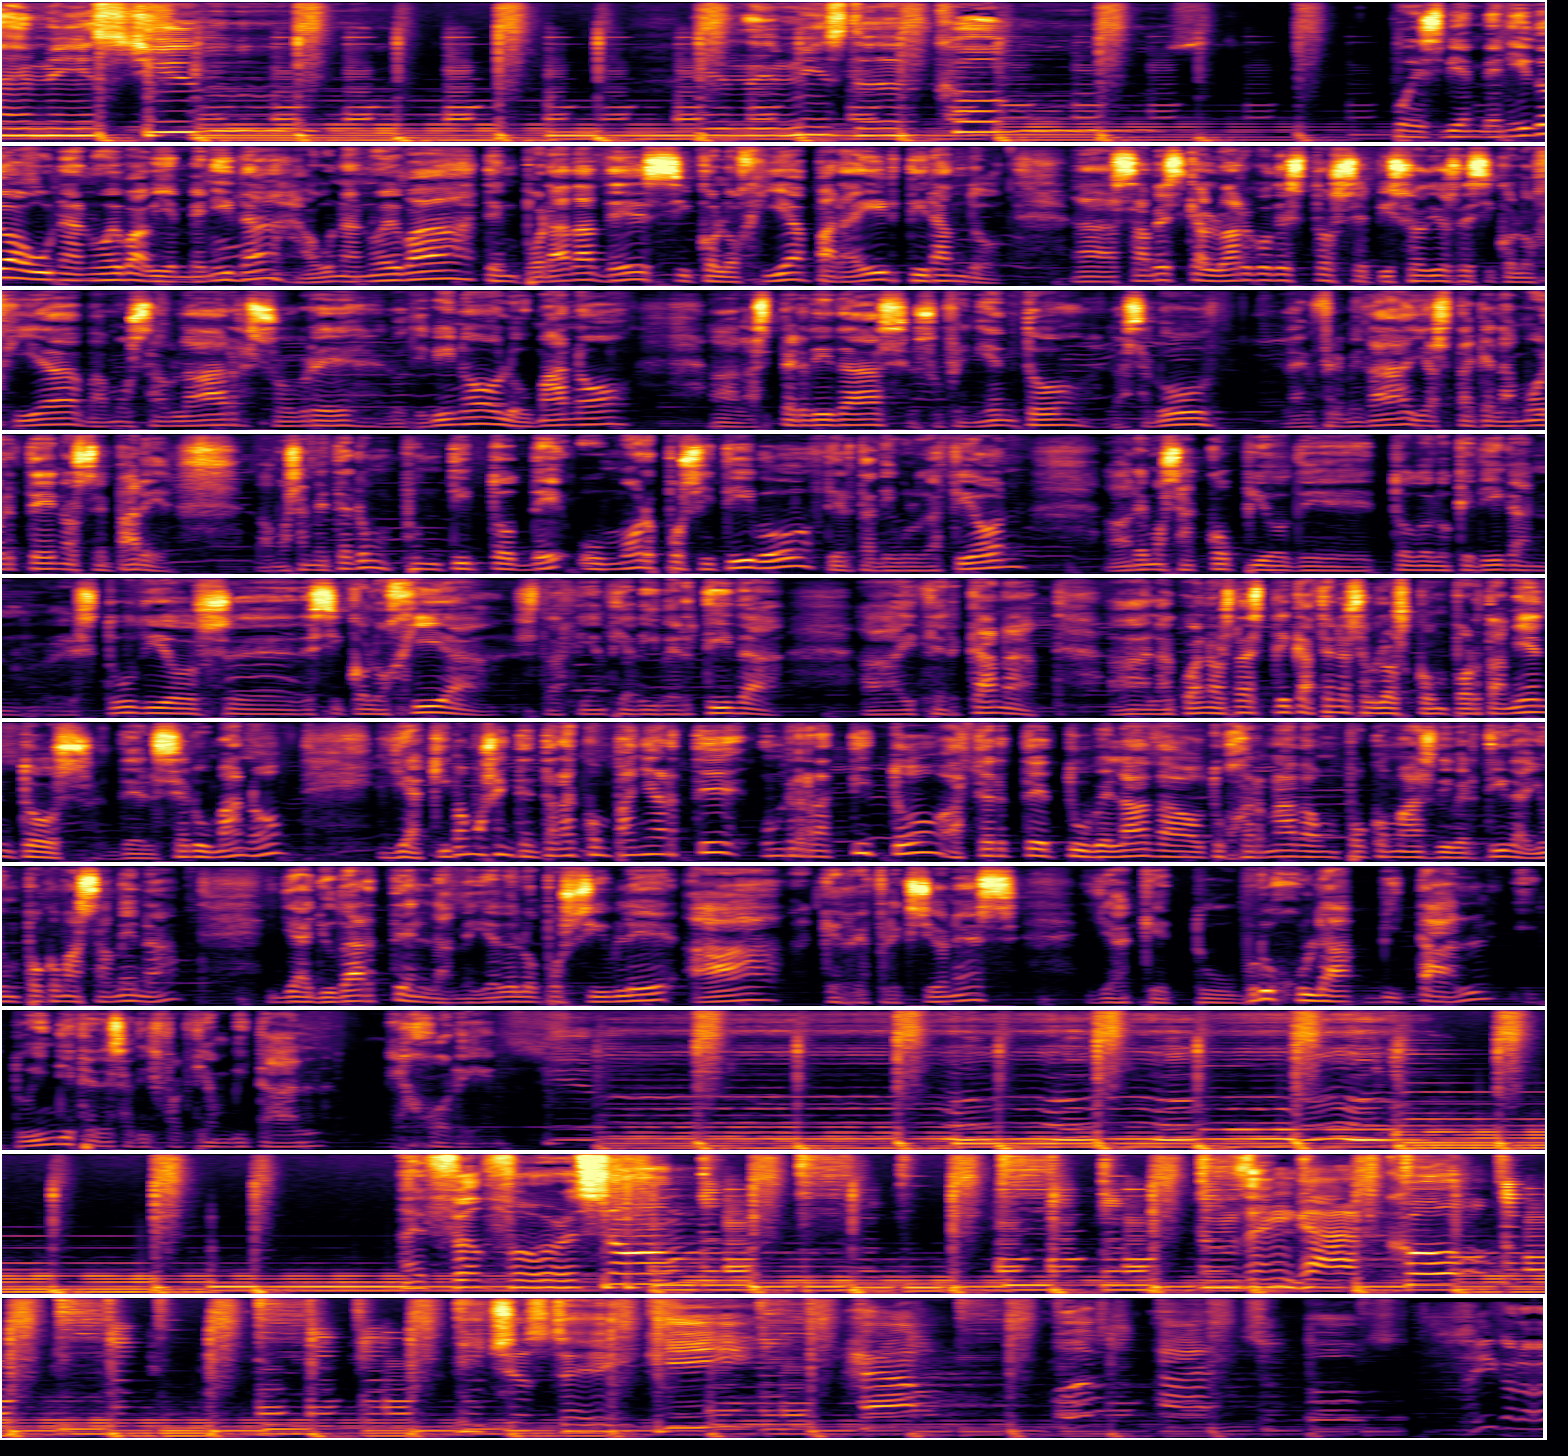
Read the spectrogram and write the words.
I missed you and I missed the. Pues bienvenido a una nueva bienvenida, a una nueva temporada de Psicología para ir tirando. Ah, sabes que a lo largo de estos episodios de Psicología vamos a hablar sobre lo divino, lo humano, ah, las pérdidas, el sufrimiento, la salud, la enfermedad y hasta que la muerte nos separe. Vamos a meter un puntito de humor positivo, cierta divulgación, haremos acopio de todo lo que digan estudios eh, de psicología, esta ciencia divertida y cercana, a la cual nos da explicaciones sobre los comportamientos del ser humano y aquí vamos a intentar acompañarte un ratito, hacerte tu velada o tu jornada un poco más divertida y un poco más amena y ayudarte en la medida de lo posible a que reflexiones ya que tu brújula vital y tu índice de satisfacción vital mejore. I fell for a song.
